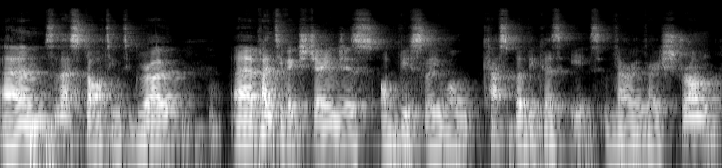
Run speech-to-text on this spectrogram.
Um, so that's starting to grow. Uh, plenty of exchanges obviously want Casper because it's very, very strong.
